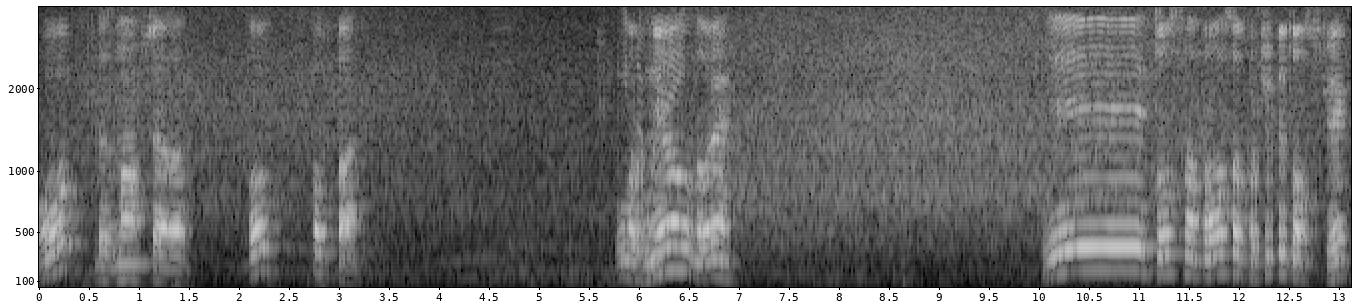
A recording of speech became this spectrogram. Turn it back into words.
Оп, без малко ще да. Оп, опа. Урнил, добре. И тос направо се прочупи тос, човек.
